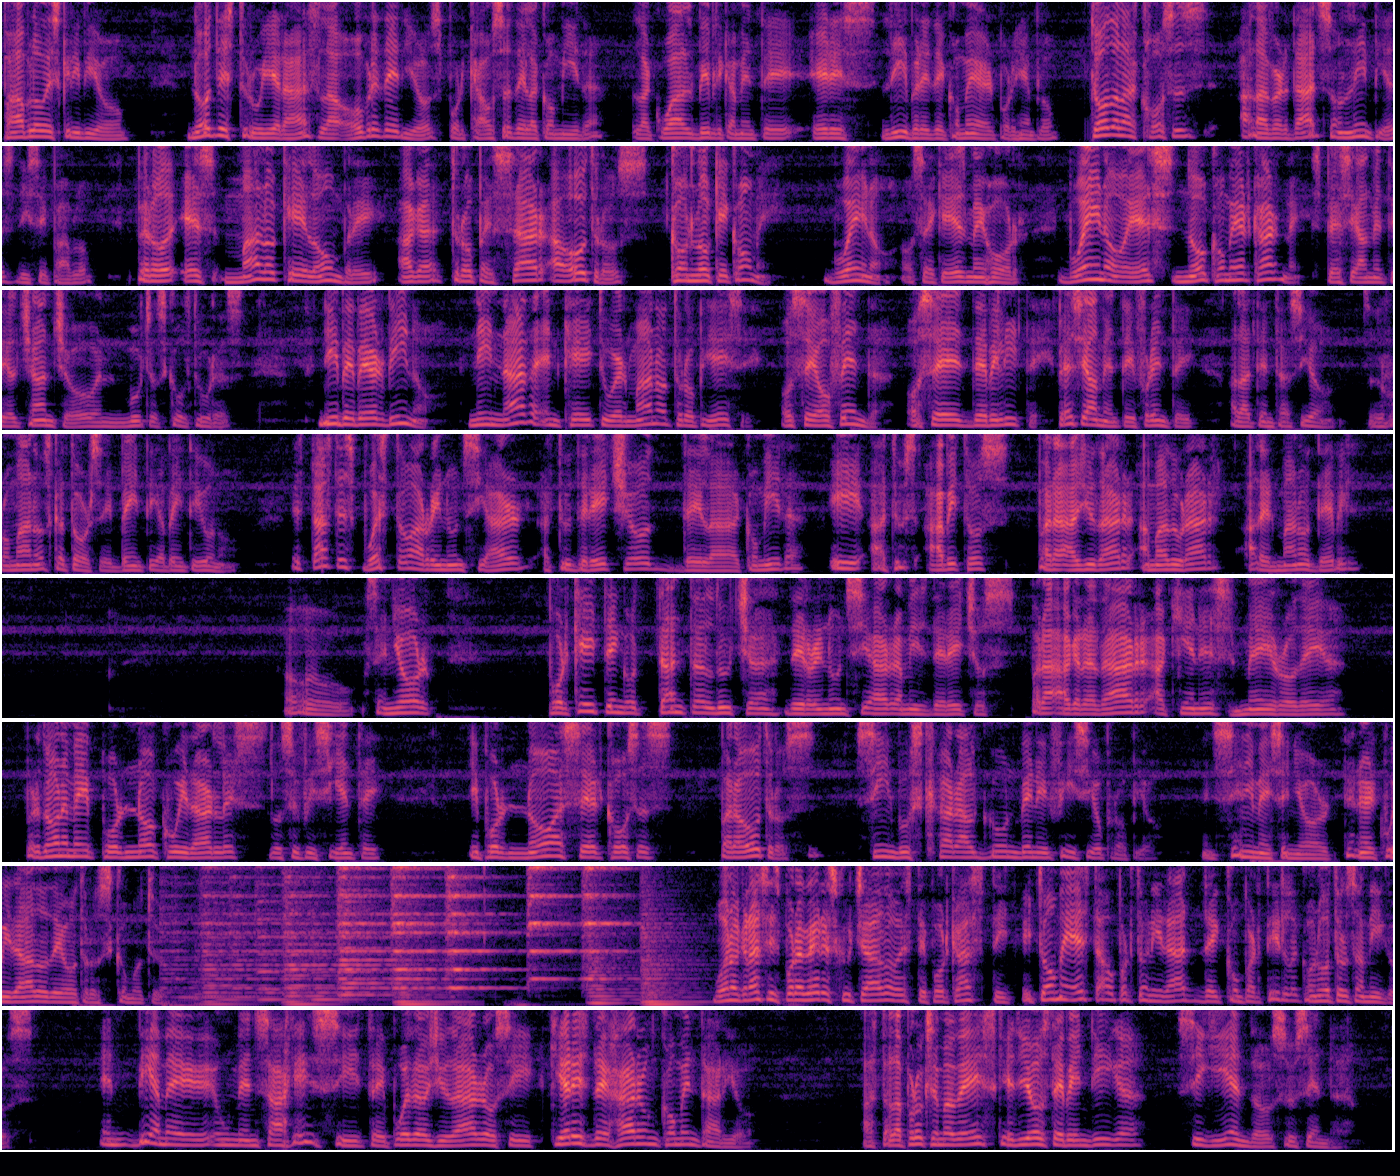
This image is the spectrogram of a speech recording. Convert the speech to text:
Pablo escribió, ¿No destruirás la obra de Dios por causa de la comida, la cual bíblicamente eres libre de comer, por ejemplo? Todas las cosas a la verdad son limpias, dice Pablo, pero es malo que el hombre haga tropezar a otros con lo que come. Bueno, o sea que es mejor. Bueno es no comer carne, especialmente el chancho en muchas culturas, ni beber vino, ni nada en que tu hermano tropiece, o se ofenda, o se debilite, especialmente frente a la tentación. Romanos 14, 20 a 21. ¿Estás dispuesto a renunciar a tu derecho de la comida y a tus hábitos para ayudar a madurar al hermano débil? Oh, Señor, ¿por qué tengo tanta lucha de renunciar a mis derechos para agradar a quienes me rodean? Perdóname por no cuidarles lo suficiente y por no hacer cosas para otros sin buscar algún beneficio propio. Enséñame, Señor, tener cuidado de otros como tú. Bueno, gracias por haber escuchado este podcast y, tome esta oportunidad de compartirlo con otros amigos. Envíame un mensaje si te puedo ayudar o si quieres dejar un comentario. Hasta la próxima vez, que Dios te bendiga siguiendo su senda.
